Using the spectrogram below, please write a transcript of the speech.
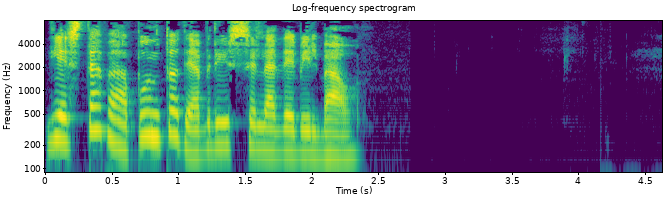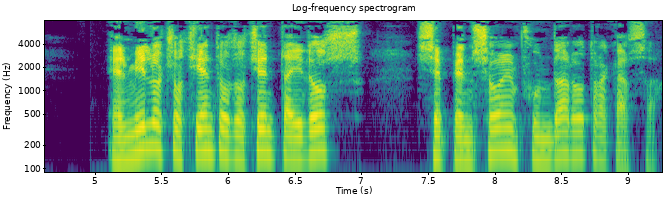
y estaba a punto de abrirse la de Bilbao. En 1882 se pensó en fundar otra casa.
